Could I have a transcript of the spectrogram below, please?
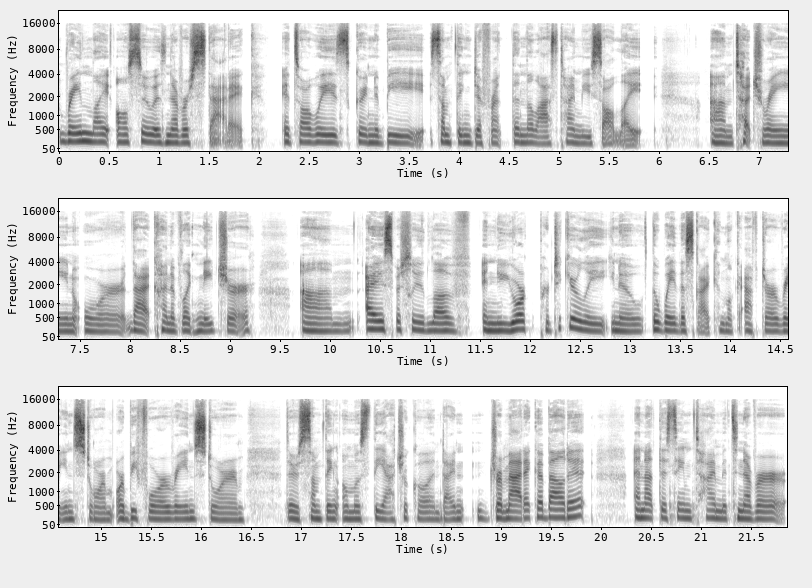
rain light also is never static. It's always going to be something different than the last time you saw light, um, touch rain, or that kind of like nature. Um, I especially love in New York, particularly, you know, the way the sky can look after a rainstorm or before a rainstorm. There's something almost theatrical and dy- dramatic about it, and at the same time, it's never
